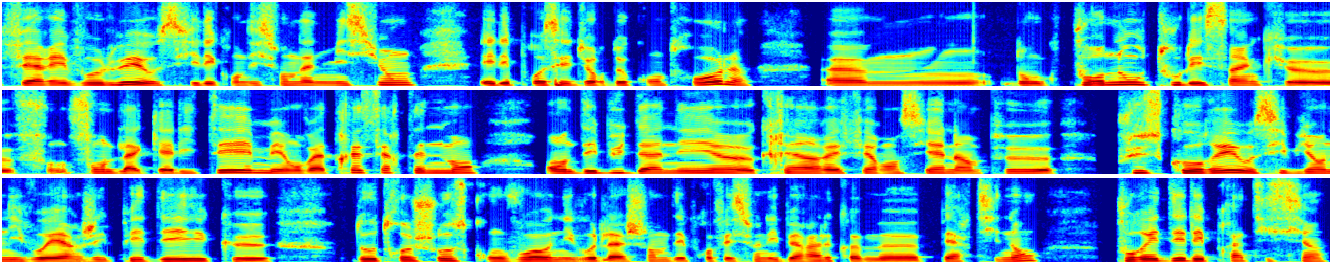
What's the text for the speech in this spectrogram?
faire évoluer aussi les conditions d'admission et les procédures de contrôle. Euh, donc pour nous, tous les cinq euh, font, de la qualité, mais on va très certainement en début d'année euh, créer un référentiel un peu plus coré, aussi bien au niveau RGPD que d'autres choses qu'on voit au niveau de la Chambre des professions libérales comme pertinent pour aider les praticiens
